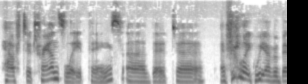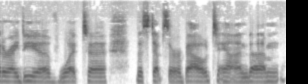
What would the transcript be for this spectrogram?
have to translate things uh, that uh, I feel like we have a better idea of what uh, the steps are about and um,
